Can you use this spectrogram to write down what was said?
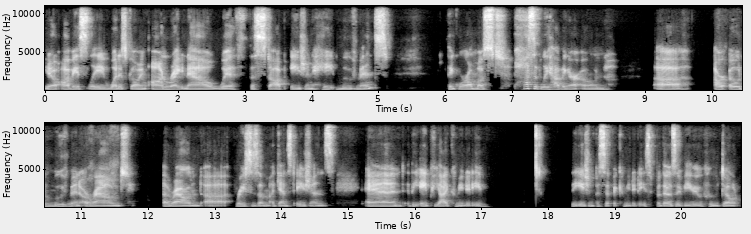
you know, obviously what is going on right now with the Stop Asian Hate movement. I think we're almost possibly having our own uh, our own movement around around uh, racism against Asians and the API community, the Asian Pacific communities. For those of you who don't,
